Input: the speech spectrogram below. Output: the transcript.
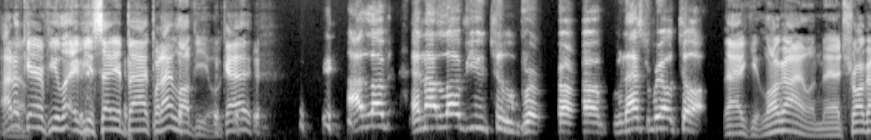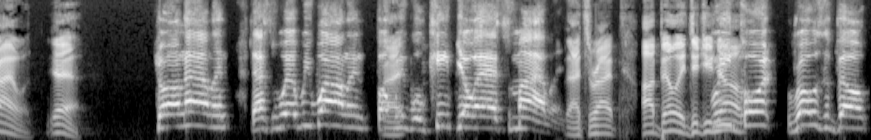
I don't care if you if you say it back, but I love you. Okay. I love and I love you too, bro. That's real talk. Thank you. Long Island, man. Strong Island. Yeah. Strong Island, that's where we wildin', but we will keep your ass smiling. That's right. Uh, Billy, did you know? Freeport, Roosevelt.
